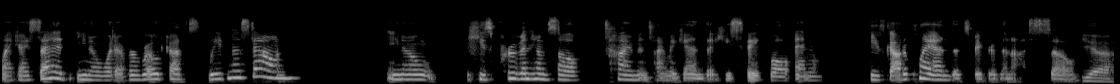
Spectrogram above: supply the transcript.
like I said, you know, whatever road God's leading us down, you know, he's proven himself time and time again that he's faithful and he's got a plan that's bigger than us. So Yeah.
